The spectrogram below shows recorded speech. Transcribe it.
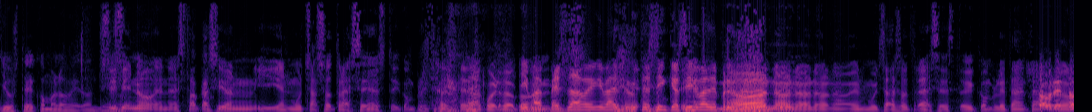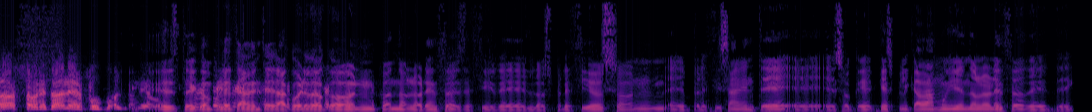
¿Y usted cómo lo ve, don Diego? Sí, sí, no, en esta ocasión y en muchas otras, ¿eh? estoy completamente de acuerdo con... Iba, pensaba que iba a decir usted sin que sirva de precedente. No, no, no, no, en muchas otras estoy completamente de acuerdo. Sobre todo, sobre todo en el fútbol, don Diego. Estoy completamente de acuerdo con, con don Lorenzo, es decir, eh, los precios son eh, precisamente eh, eso que, que, explicaba muy bien don Lorenzo, de, de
